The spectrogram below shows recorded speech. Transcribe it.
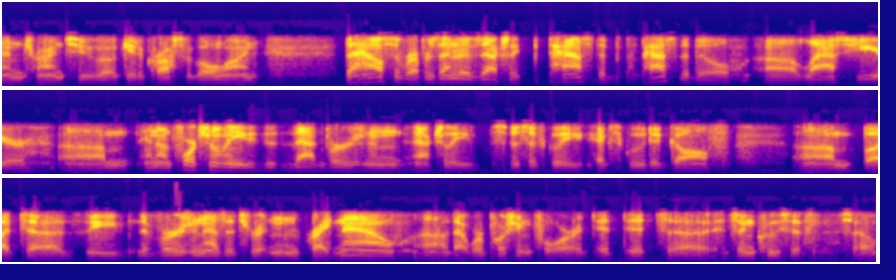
and trying to uh, get across the goal line. The House of Representatives actually passed the passed the bill uh, last year, um, and unfortunately, that version actually specifically excluded golf. Um, but uh, the the version as it's written right now uh, that we're pushing for, it, it, it uh, it's inclusive. So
